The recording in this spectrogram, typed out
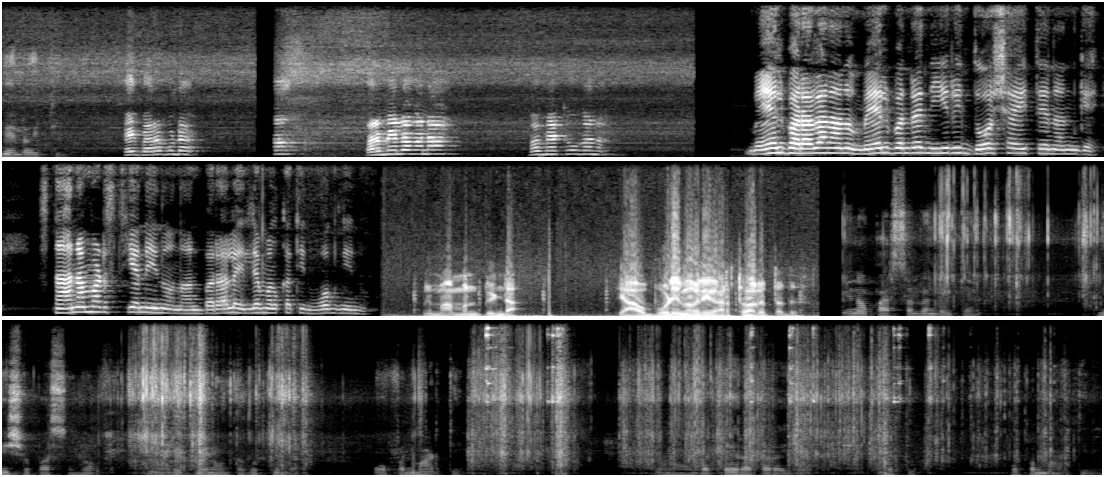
ಮೇಲೆ ಹೋಯ್ತೀನಿ. ಏಯ್ ಬರಗುಣ ಬರ ಮೇಲೆ ಹೋಗೋಣ. ಬಾ ಮೇಕೆ ಹೋಗೋಣ? ಮೇಲ್ ಬರಲ್ಲ ನಾನು ಮೇಲ್ ಬಂದ್ರೆ ನೀರಿನ ದೋಷ ಐತೆ ನನ್ಗೆ. ಸ್ನಾನ ಮಾಡಿಸ್ತೀಯ ನೀನು? ನಾನು ಬರಲ್ಲ ಇಲ್ಲೇ ಹೋಗ್ ನೀನು. ನಿಮ್ಮ ಅಮ್ಮನ ಪಿಂಡ. ಯಾವ ಬೋಳಿ ಮಗನಿಗೆ ಅರ್ಥವಾಗುತ್ತದು? ಏನೋ ಪಾರ್ಸಲ್ ಬಂದೈತೆ. ಮೀಶೋ ಪಾರ್ಸಲು ಏನು ಅಂತ ಗೊತ್ತಿಲ್ಲ. ಓಪನ್ ಮಾಡ್ತೀನಿ. ಏನೋ ಬಟ್ಟೆ ಇರೋ ಥರ ಇದೆ. ಓಪನ್ ಮಾಡ್ತೀನಿ.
